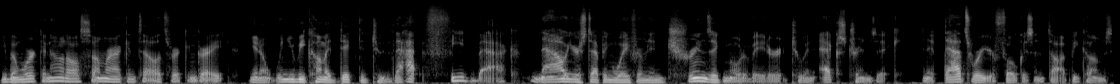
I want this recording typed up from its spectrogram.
You've been working out all summer. I can tell it's working great. You know, when you become addicted to that feedback, now you're stepping away from an intrinsic motivator to an extrinsic. And if that's where your focus and thought becomes,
